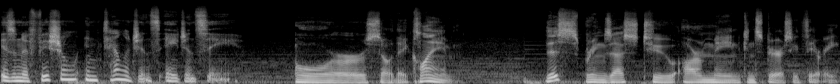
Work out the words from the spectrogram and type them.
is an official intelligence agency. Or so they claim. This brings us to our main conspiracy theory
